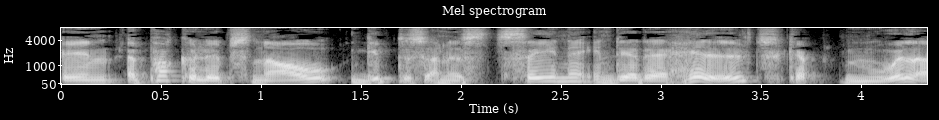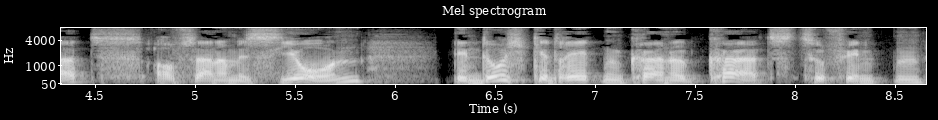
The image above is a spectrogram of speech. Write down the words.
In Apocalypse Now gibt es eine Szene, in der der Held, Captain Willard, auf seiner Mission, den durchgedrehten Colonel Kurtz zu finden,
